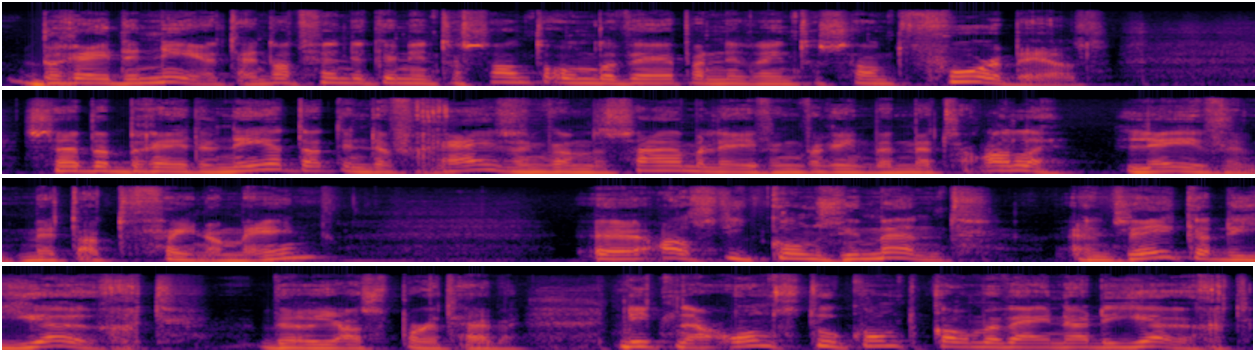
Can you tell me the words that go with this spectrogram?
beredeneerd. En dat vind ik een interessant onderwerp en een interessant voorbeeld. Ze hebben beredeneerd dat in de vergrijzing van de samenleving, waarin we met z'n allen leven met dat fenomeen, uh, als die consument, en zeker de jeugd, wil je als sport hebben, niet naar ons toe komt, komen wij naar de jeugd.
